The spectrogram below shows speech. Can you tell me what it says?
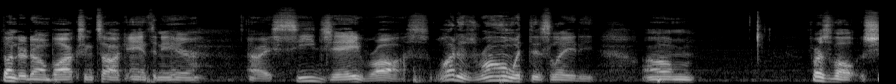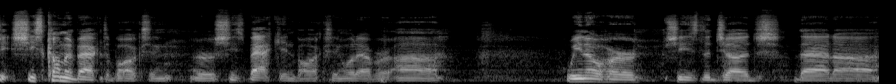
Thunderdome Boxing Talk, Anthony here. Alright, CJ Ross. What is wrong with this lady? Um, first of all, she she's coming back to boxing, or she's back in boxing, whatever. Uh, we know her. She's the judge that uh,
